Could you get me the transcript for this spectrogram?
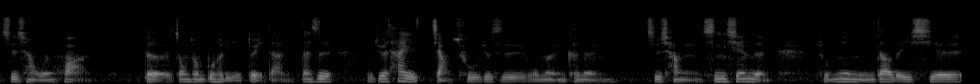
职场文化的种种不合理的对待，但是我觉得他也讲出就是我们可能职场新鲜人所面临到的一些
